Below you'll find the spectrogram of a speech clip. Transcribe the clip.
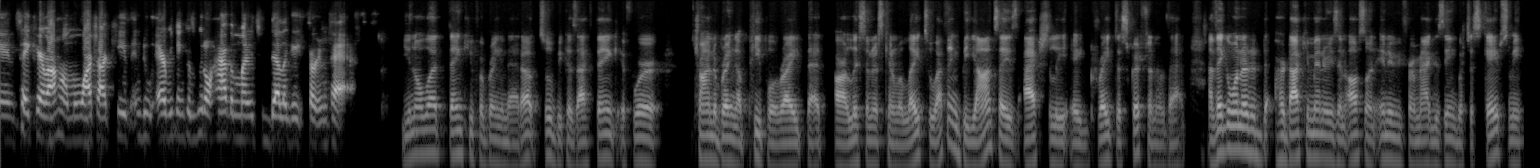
and take care of our home and watch our kids and do everything because we don't have the money to delegate certain tasks you know what? Thank you for bringing that up too, because I think if we're trying to bring up people, right, that our listeners can relate to, I think Beyonce is actually a great description of that. I think in one of her, her documentaries and also an interview for a magazine, which escapes me,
